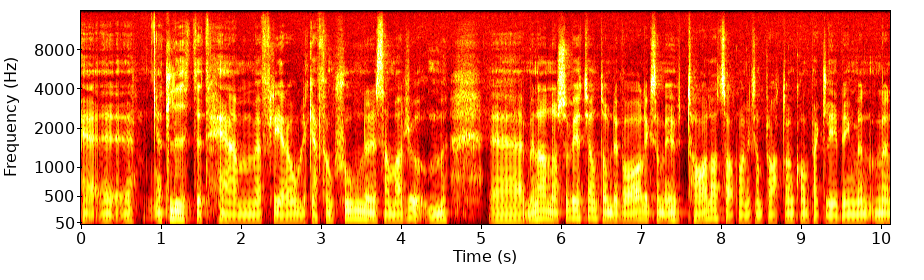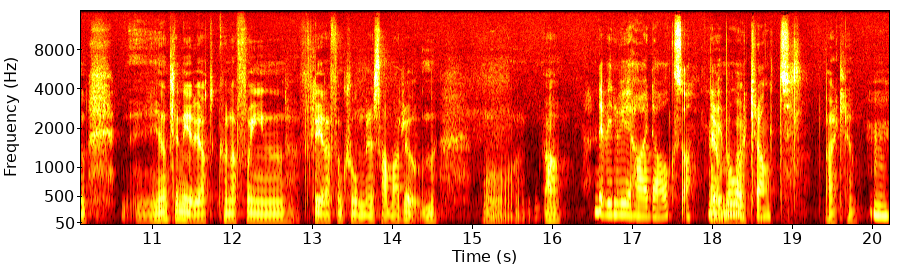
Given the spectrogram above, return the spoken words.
eh, ett litet hem med flera olika funktioner i samma rum. Eh, men annars så vet jag inte om det var liksom uttalat så att man liksom pratade om compact living. Men, men egentligen är det ju att kunna få in flera funktioner i samma rum. Och, ja. Det vill vi ju ha idag också, när ja, vi bor verkligen. trångt. Verkligen. Mm.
